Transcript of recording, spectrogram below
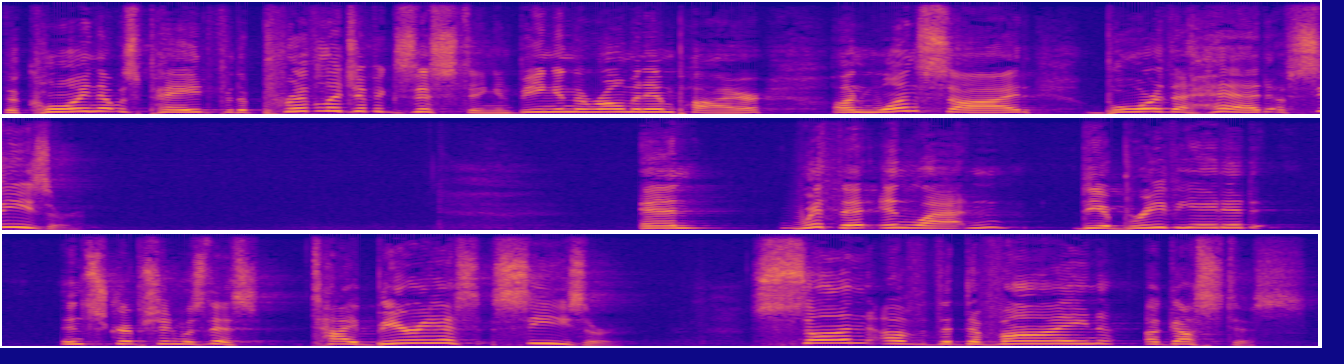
The coin that was paid for the privilege of existing and being in the Roman Empire, on one side bore the head of Caesar. And with it, in Latin, the abbreviated inscription was this Tiberius Caesar, son of the divine Augustus,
